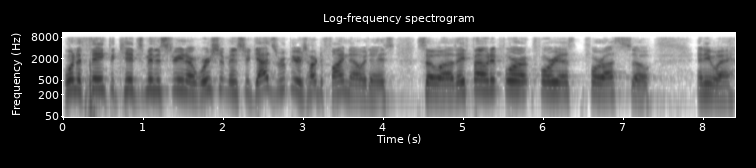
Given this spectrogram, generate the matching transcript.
want to thank the kids ministry and our worship ministry. Dad's root beer is hard to find nowadays, so uh, they found it for for us. For us. So anyway,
